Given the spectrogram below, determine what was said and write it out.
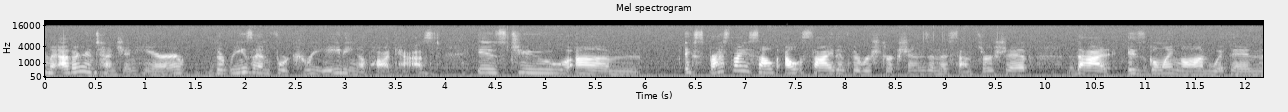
my other intention here, the reason for creating a podcast, is to um, express myself outside of the restrictions and the censorship that is going on within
